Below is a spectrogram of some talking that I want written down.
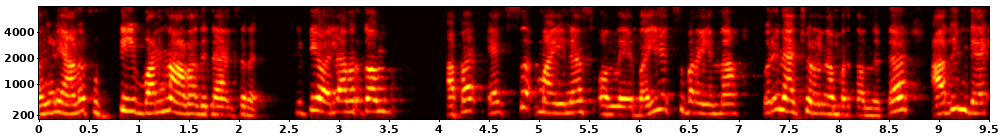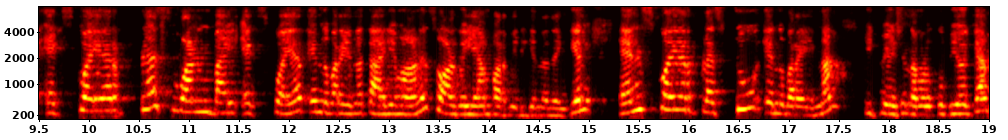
അങ്ങനെയാണ് ഫിഫ്റ്റി വൺ ആണ് അതിന്റെ ആൻസർ കിട്ടിയോ എല്ലാവർക്കും? അപ്പൊ എക്സ് മൈനസ് ഒന്ന് ബൈ എക്സ് പറയുന്ന ഒരു നാച്ചുറൽ നമ്പർ തന്നിട്ട് അതിന്റെ x square plus one by x square എന്ന് പറയുന്ന കാര്യമാണ് സോൾവ് ചെയ്യാൻ പറഞ്ഞിരിക്കുന്നതെങ്കിൽ എൻ സ്ക്വയർ പ്ലസ് ടു എന്ന് പറയുന്ന ഇക്വേഷൻ നമ്മൾക്ക് ഉപയോഗിക്കാം.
